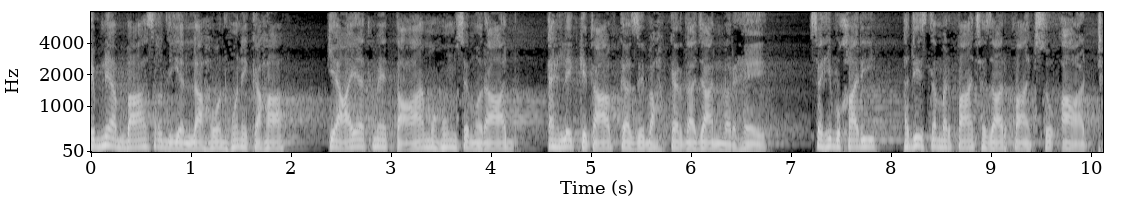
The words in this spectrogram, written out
इब्ने अब्बास रदी अल्लाह ने कहा, कि आयत में ताम से मुराद अहले किताब का जिबाह करदा जानवर है। सही बुखारी, हदीस नंबर पाँच हज़ार पाँच सौ आठ।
